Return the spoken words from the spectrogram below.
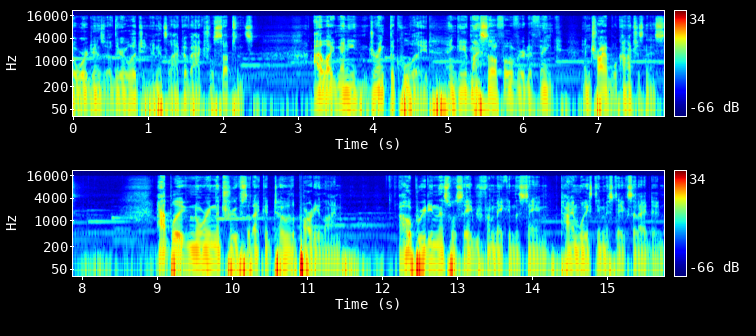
origins of the religion and its lack of actual substance. I, like many, drank the Kool Aid and gave myself over to think and tribal consciousness, happily ignoring the truth so that I could toe the party line. I hope reading this will save you from making the same time wasting mistakes that I did.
